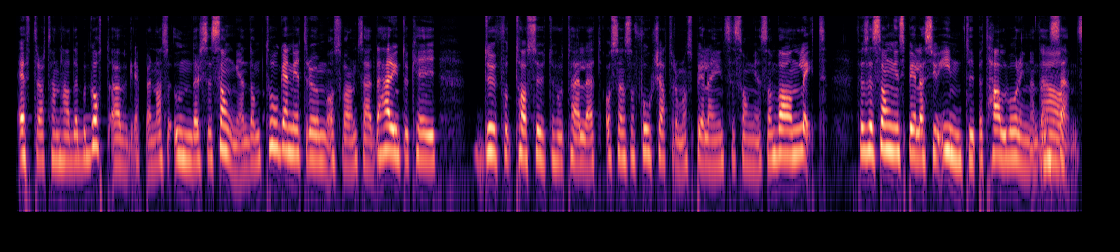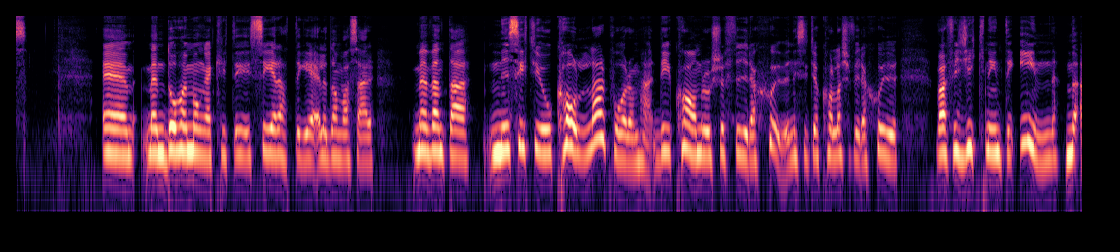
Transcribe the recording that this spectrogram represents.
efter att han hade begått övergreppen, alltså under säsongen. De tog han i ett rum och så var de så här, det här är inte okej, du får tas ut ur hotellet och sen så fortsatte de att spela in säsongen som vanligt. För säsongen spelas ju in typ ett halvår innan den Ja. sänds. Ehm, men då har många kritiserat det, eller de var så här, men vänta, ni sitter ju och kollar på de här. Det är ju kameror 24-7. Ni sitter och kollar 24-7. Varför gick ni inte in när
